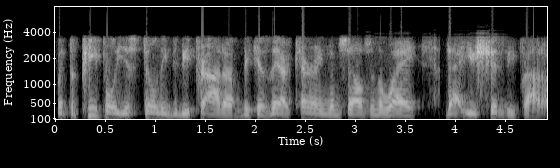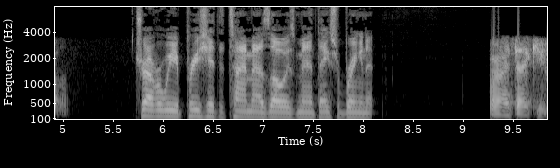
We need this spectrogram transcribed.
But the people you still need to be proud of because they are carrying themselves in the way that you should be proud of them. Trevor, we appreciate the time as always, man. Thanks for bringing it. All right, thank you.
